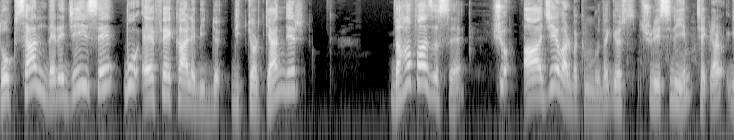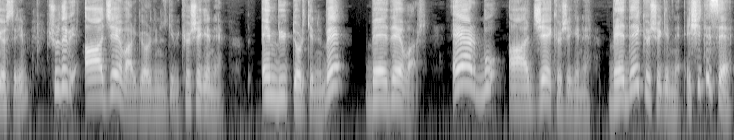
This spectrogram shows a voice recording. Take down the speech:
90 derece ise bu EFK'le bir dö- dikdörtgendir. Daha fazlası şu AC var bakın burada. Gö- şurayı sileyim tekrar göstereyim. Şurada bir AC var gördüğünüz gibi köşegeni. En büyük dörtgenin ve BD var. Eğer bu AC köşegeni BD köşegenine eşit ise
